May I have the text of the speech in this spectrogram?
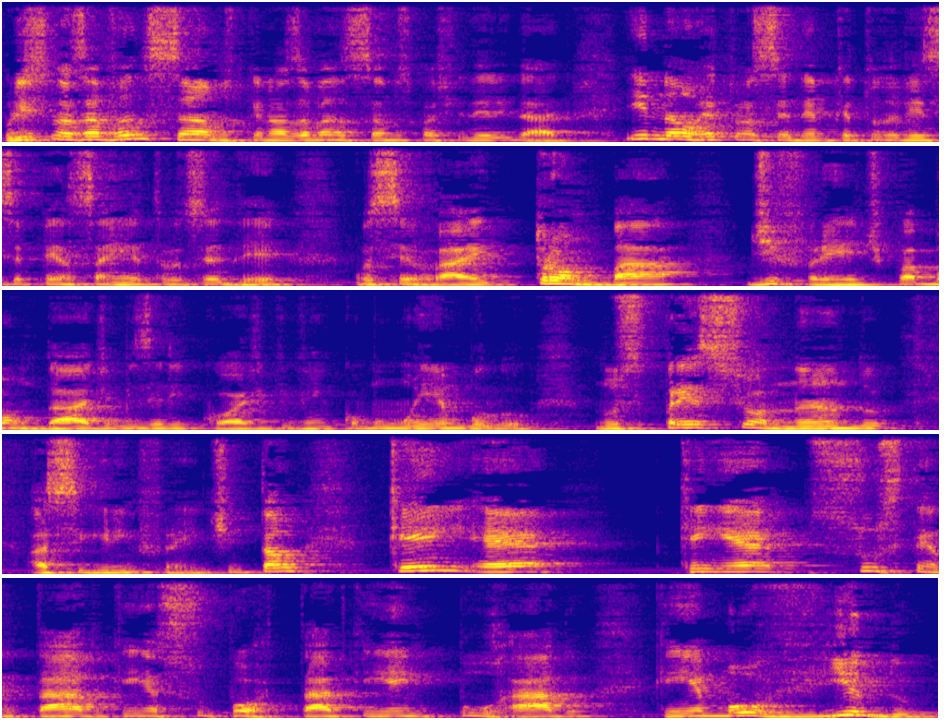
Por isso nós avançamos, porque nós avançamos para a fidelidade. E não retrocedemos, porque toda vez que você pensar em retroceder, você vai trombar de frente com a bondade e misericórdia que vem como um êmbolo, nos pressionando a seguir em frente. Então, quem é quem é sustentado, quem é suportado, quem é empurrado, quem é movido,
